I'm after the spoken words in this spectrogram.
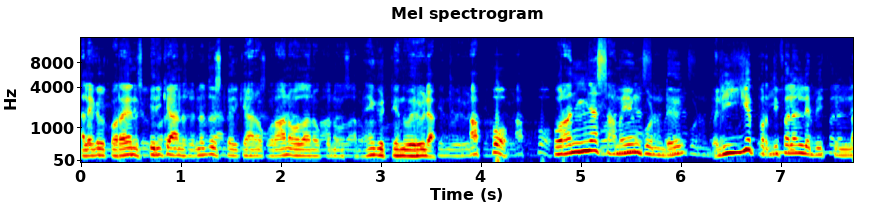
അല്ലെങ്കിൽ കുറെ നിസ്കരിക്കാനോ സുന്നത്ത് നിസ്കരിക്കാനോ ഖുറാൻ ഓതാനോ ഒക്കെ സമയം കിട്ടിയെന്ന് വരില്ല അപ്പോ കുറഞ്ഞ സമയം കൊണ്ട് വലിയ പ്രതിഫലം ലഭിക്കുന്ന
